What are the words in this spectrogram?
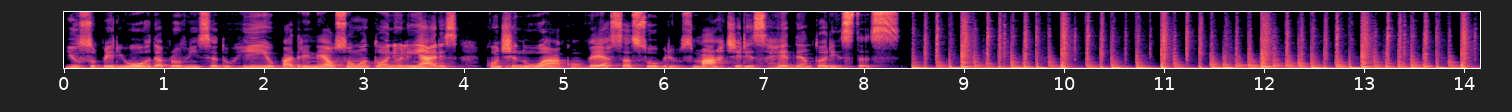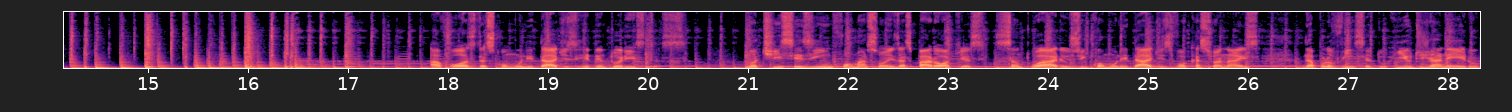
E o superior da província do Rio, padre Nelson Antônio Linhares, continua a conversa sobre os mártires redentoristas. A voz das comunidades redentoristas. Notícias e informações das paróquias, santuários e comunidades vocacionais da província do Rio de Janeiro,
